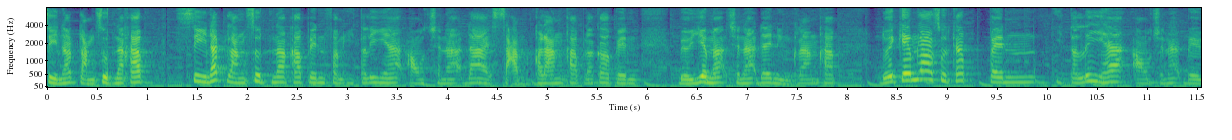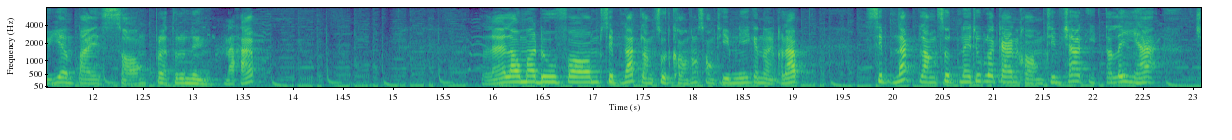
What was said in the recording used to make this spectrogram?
4นัดหลังสุดนะครับ 4 นัดหลังสุดนะครับเป็นฝั่งอิตาลีฮะเอาชนะได้ 3 ครั้งครับ แล้วก็เป็นเบลเยียมฮะชนะได้ 1 ครั้งครับ โดยเกมล่าสุดครับเป็นอิตาลีฮะเอาชนะเบลเยียมไป 2 ประตูหนึ่งนะครับและเรามาดูฟอร์ม 10 นัดหลังสุดของทั้งสองทีมนี้กันหน่อยครับ 10 นัดหลังสุดในทุกรายการของทีมชาติอิตาลีฮะช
